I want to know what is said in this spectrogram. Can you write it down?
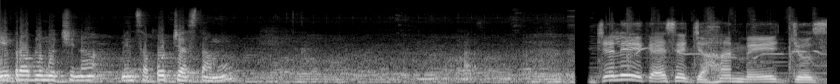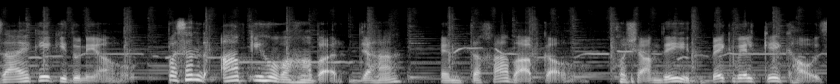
ఏ ప్రాబ్లం వచ్చినా మేము సపోర్ట్ చేస్తాము जले एक ऐसे जहान में जो जायके की दुनिया हो पसंद आपकी हो वहां पर जहां इंतखाब आपका हो खुश आमदीद बेकवेल केक हाउस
